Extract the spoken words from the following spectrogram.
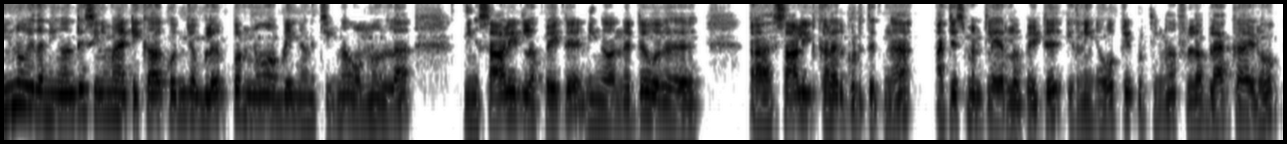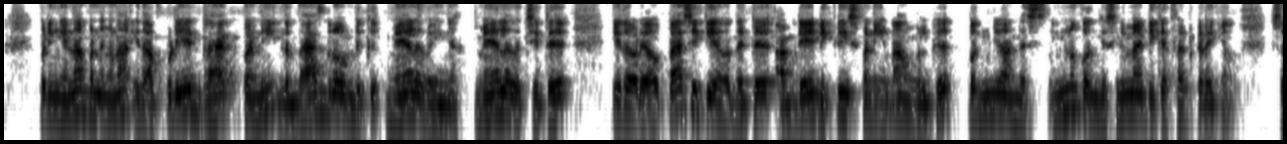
இன்னும் இதை நீங்கள் வந்துட்டு சினிமேட்டிக்காக கொஞ்சம் பிளர் பண்ணணும் அப்படின்னு நினச்சிங்கன்னா ஒன்றும் இல்லை. நீங்கள் சாலிடில் போயிட்டு நீங்கள் வந்துட்டு ஒரு சாலிட் கலர் கொடுத்துக்குங்க. அட்ஜஸ்ட்மெண்ட் லேயரில் போயிட்டு இதை நீங்கள் ஓகே கொடுத்தீங்கன்னா ஃபுல்லாக பிளாக் ஆகிடும் இப்போ நீங்கள் என்ன பண்ணுங்கன்னா இதை அப்படியே ட்ராக் பண்ணி இந்த பேக்ரவுண்டுக்கு மேலே வைங்க. மேலே வச்சுட்டு இதோடைய ஒப்பாசிட்டியை வந்துட்டு அப்படியே டிக்ரீஸ் பண்ணிங்கன்னா உங்களுக்கு கொஞ்சம் அந்த இன்னும் கொஞ்சம் சினிமேட்டிக் எஃபெக்ட் கிடைக்கும். ஸோ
